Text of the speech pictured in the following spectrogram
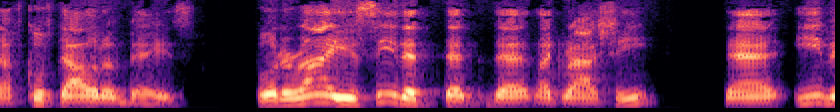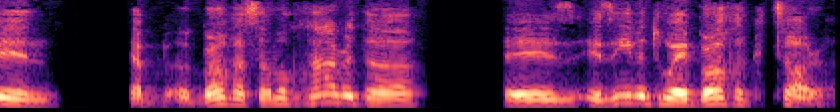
Nafkuf Dalar and Beis. For the Rai, you see that that that like Rashi, that even that bracha samach charita is is even to a bracha ktsara.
